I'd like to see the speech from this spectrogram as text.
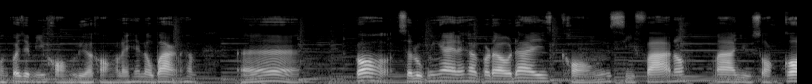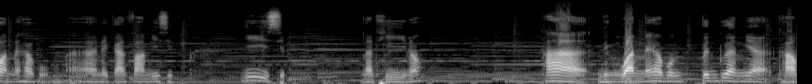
มันก็จะมีของเหลือของอะไรให้เราบ้างนะครับอ่าก็สรุปง่ายๆนะครับ เราได้ของสีฟ้าเนาะมาอยู่ 2 ก้อนนะครับผมในการฟาร์ม 20 20 นาทีเนาะถ้า 1 วันนะครับผมเพื่อนๆเนี่ยทำ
